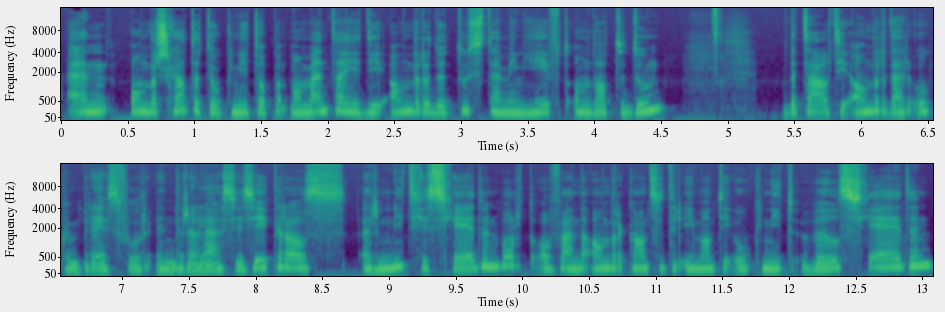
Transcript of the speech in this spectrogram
En onderschat het ook niet. Op het moment dat je die andere de toestemming heeft om dat te doen, betaalt die ander daar ook een prijs voor in de relatie. Zeker als er niet gescheiden wordt, of aan de andere kant zit er iemand die ook niet wil scheiden.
